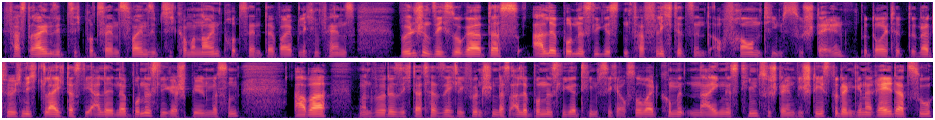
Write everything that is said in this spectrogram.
Fast 73 Prozent, 72,9 Prozent der weiblichen Fans wünschen sich sogar, dass alle Bundesligisten verpflichtet sind, auch Frauenteams zu stellen. Bedeutet natürlich nicht gleich, dass die alle in der Bundesliga spielen müssen, aber man würde sich da tatsächlich wünschen, dass alle Bundesliga-Teams sich auch so weit committen, ein eigenes Team zu stellen. Wie stehst du denn generell dazu?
